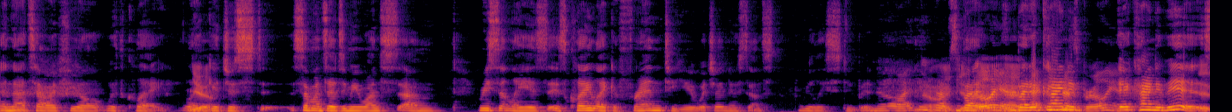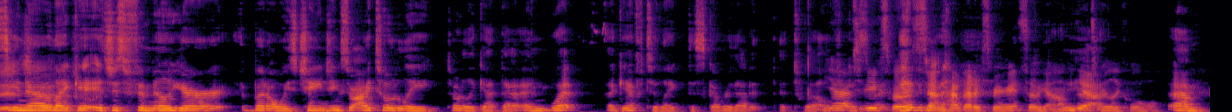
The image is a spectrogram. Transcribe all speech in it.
and that's how I feel with clay. Like Yeah. it just. Someone said to me once um, recently, "Is is clay like a friend to you?" Which I know sounds really stupid. No, I think No, that's get but that. brilliant. but I it think kind that's of brilliant. it kind of is, It you is, know, yeah, like it, it's just familiar but always changing. So I totally totally get that. And what a gift to like discover that at, at twelve. yeah, to be I- I exposed to have that experience so young. Yeah. That's really cool. Um,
